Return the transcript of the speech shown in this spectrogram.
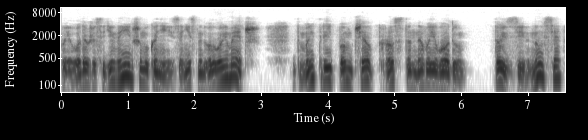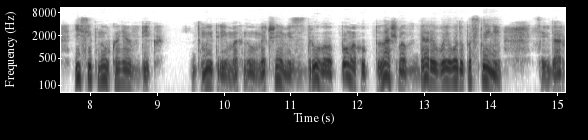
Воєвода вже сидів на іншому коні, заніс над головою меч. Дмитрій помчав просто на воєводу. Той зігнувся і сіпнув коня вбік. Дмитрій махнув мечем і з другого помаху плашма вдарив воєводу по спині. Цей удар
